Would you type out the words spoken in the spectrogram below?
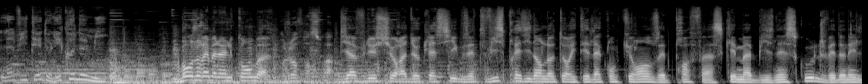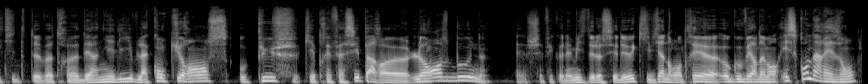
l'invité de l'économie. Bonjour Emmanuel Combe. Bonjour François. Bienvenue sur Radio Classique. Vous êtes vice-président de l'autorité de la concurrence. Vous êtes prof à Schema Business School. Je vais donner le titre de votre dernier livre, La concurrence au PUF, qui est préfacé par euh, Laurence Boone chef économiste de l'OCDE, qui vient de rentrer euh, au gouvernement. Est-ce qu'on a raison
